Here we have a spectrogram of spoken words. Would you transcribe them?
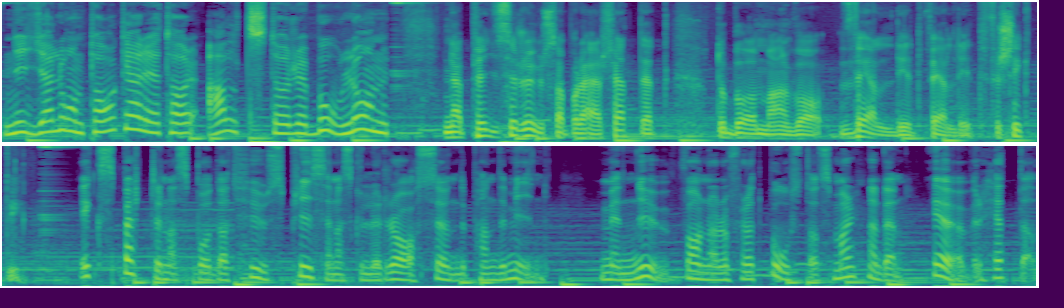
Nya låntagare tar allt större bolån. När priser rusar på det här sättet då bör man vara väldigt, väldigt försiktig. Experterna spådde att huspriserna skulle rasa under pandemin. Men nu varnar de för att bostadsmarknaden är överhettad.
